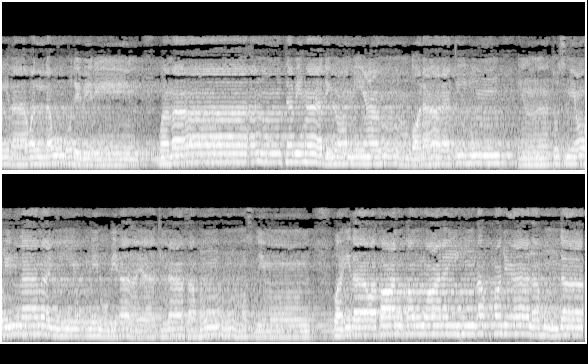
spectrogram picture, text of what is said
إِذَا وَلَّوْا مُدْبِرِينَ. وَمَا أَنتَ بِهَادِ الْعُمْيِ عَن ضَلَالَتِهِمْ ۖ إِن تُسْمِعُ إِلَّا مَن يُؤْمِنُ بِآيَاتِنَا فَهُم مُّسْلِمُونَ وَإِذَا وَقَعَ الْقَوْلُ عَلَيْهِمْ أَخْرَجْنَا لَهُمْ دَابَّةً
